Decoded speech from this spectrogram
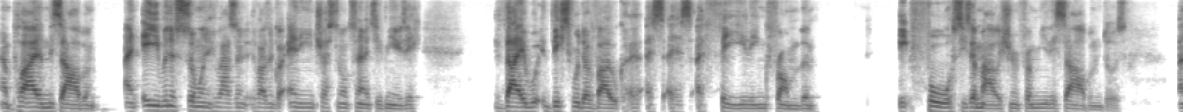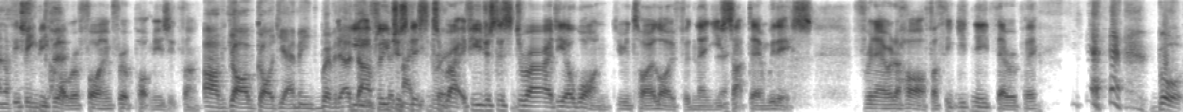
and play on this album and even as someone who hasn't who hasn't got any interest in alternative music they would this would evoke a, a- a feeling from them. It forces emotion from you. This album does, and I This would think be that. horrifying for a pop music fan. Oh god, God, yeah. I mean, whether If you, if you just listen to if you just listen to Radio One your entire life and then you Yeah. sat down with this for an hour and a half, I think you'd need therapy. yeah, but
